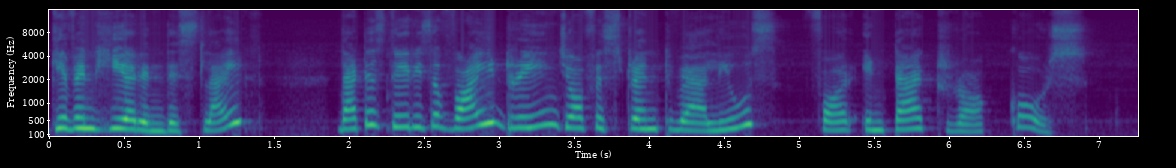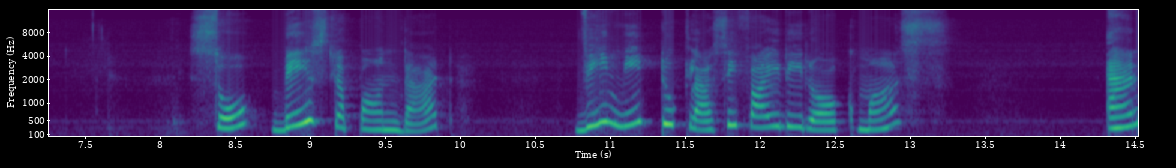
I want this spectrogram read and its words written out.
given here in this slide that is there is a wide range of strength values for intact rock cores. So, based upon that we need to classify the rock mass and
